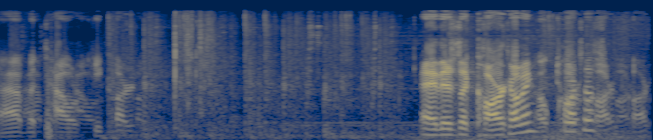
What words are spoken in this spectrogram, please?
I have a tower key card. Hey, there's a car coming Oh, car, us. car, car.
